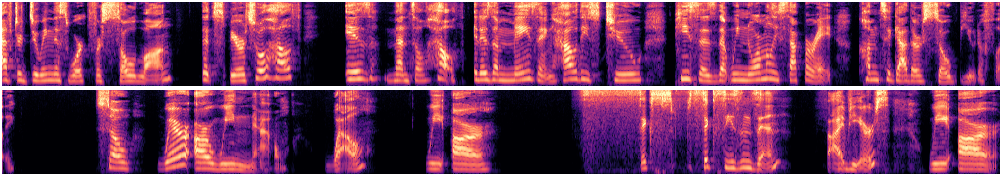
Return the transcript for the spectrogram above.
after doing this work for so long that spiritual health is mental health. It is amazing how these two pieces that we normally separate come together so beautifully. So where are we now? Well, we are six, six seasons in, five years. We are,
